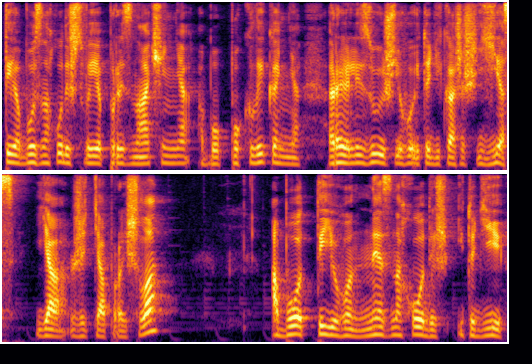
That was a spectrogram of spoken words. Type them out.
Ти або знаходиш своє призначення, або покликання, реалізуєш його і тоді кажеш Yes, я життя пройшла, або ти його не знаходиш і тоді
